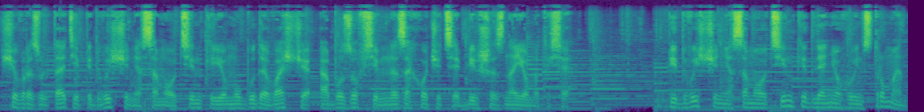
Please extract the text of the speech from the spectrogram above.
що в результаті підвищення самооцінки йому буде важче або зовсім не захочеться більше знайомитися. Підвищення самооцінки для нього інструмент,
